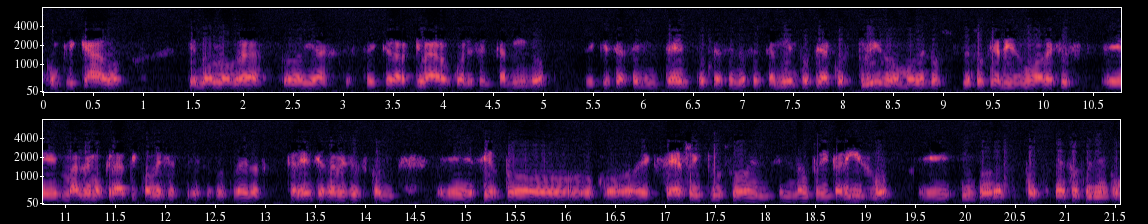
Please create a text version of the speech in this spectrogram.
complicado, que no logra todavía este, quedar claro cuál es el camino, de que se hacen intentos, se hacen acercamientos, se ha construido modelos de socialismo a veces eh, más democrático, a veces, esa es otra de las carencias, a veces con eh, cierto exceso incluso en, el autoritarismo, eh, entonces pues esos serían como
